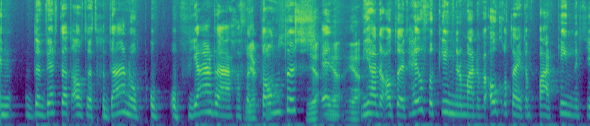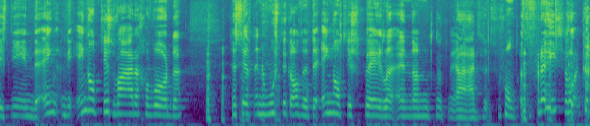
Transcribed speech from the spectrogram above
En dan werd dat altijd gedaan op, op, op verjaardagen van Ja, tantes. Ja, en ja, die hadden altijd heel veel kinderen... maar er waren ook altijd een paar kindertjes die, in de eng, die engeltjes waren geworden. Dan zegt, en dan moest ik altijd de engeltjes spelen. En dan, ja, ze vond het vreselijk.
